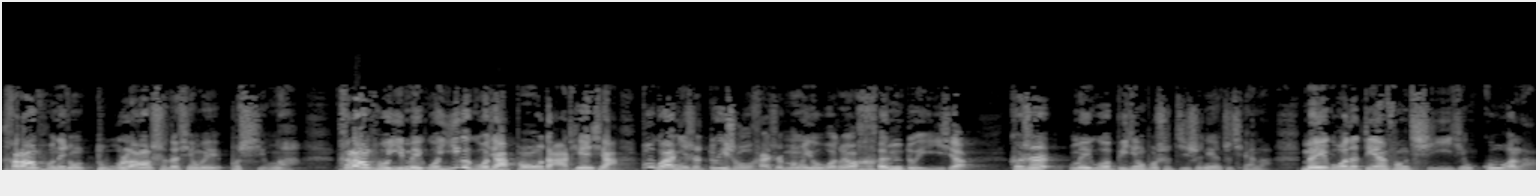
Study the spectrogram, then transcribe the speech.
特朗普那种独狼式的行为不行啊。特朗普以美国一个国家包打天下，不管你是对手还是盟友，我都要狠怼一下。可是美国毕竟不是几十年之前了，美国的巅峰期已经过了，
